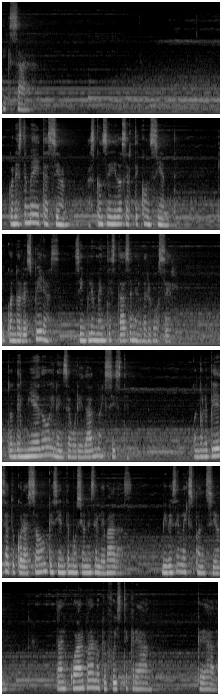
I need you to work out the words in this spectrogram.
Exhala. Con esta meditación has conseguido hacerte consciente que cuando respiras simplemente estás en el verbo ser, donde el miedo y la inseguridad no existen. Cuando le pides a tu corazón que siente emociones elevadas, vives en la expansión, tal cual para lo que fuiste creado, creada.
